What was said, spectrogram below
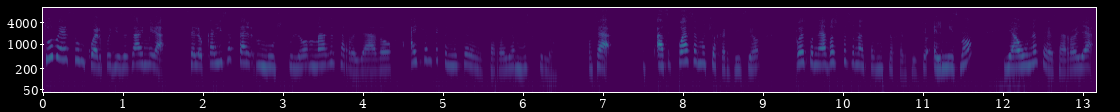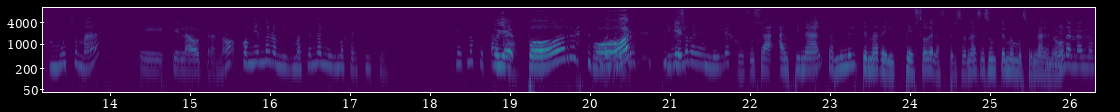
tú ves un cuerpo y dices, ay, mira, se localiza tal músculo más desarrollado. Hay gente que no se desarrolla músculo. O sea, hace- puede hacer mucho ejercicio, puedes poner a dos personas a hacer mucho ejercicio, el mismo, y a una se desarrolla mucho más eh, que la otra, ¿no? Comiendo lo mismo, haciendo el mismo ejercicio. ¿Qué es lo que pasa? oye, por. ¿por? Y Y no el- se vayan muy lejos. O sea, al final también el tema del peso de las personas es un tema emocional, ¿no? O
